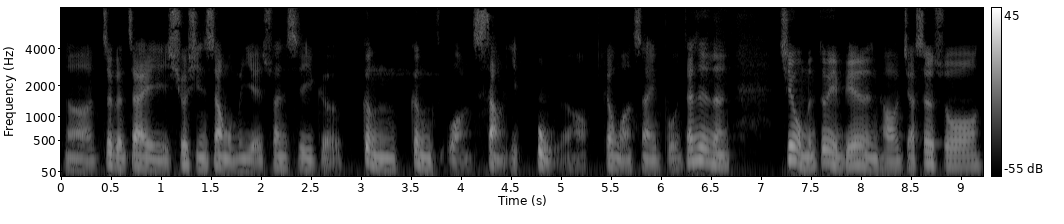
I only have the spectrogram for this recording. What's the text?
那这个在修行上我们也算是一个更更往上一步了哈，更往上一步。但是呢，其实我们对别人好，假设说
